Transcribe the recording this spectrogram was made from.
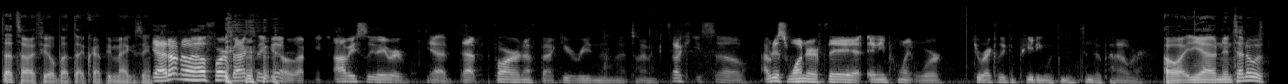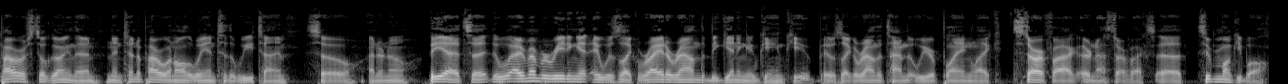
that's how I feel about that crappy magazine. Yeah, I don't know how far back they go. I mean, obviously they were yeah that far enough back you were reading them that time in Kentucky. So I just wonder if they at any point were directly competing with Nintendo Power. Oh yeah, Nintendo Power was still going then. Nintendo Power went all the way into the Wii time, so I don't know. But yeah, it's a. I remember reading it. It was like right around the beginning of GameCube. It was like around the time that we were playing like Star Fox or not Star Fox, uh, Super Monkey Ball.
